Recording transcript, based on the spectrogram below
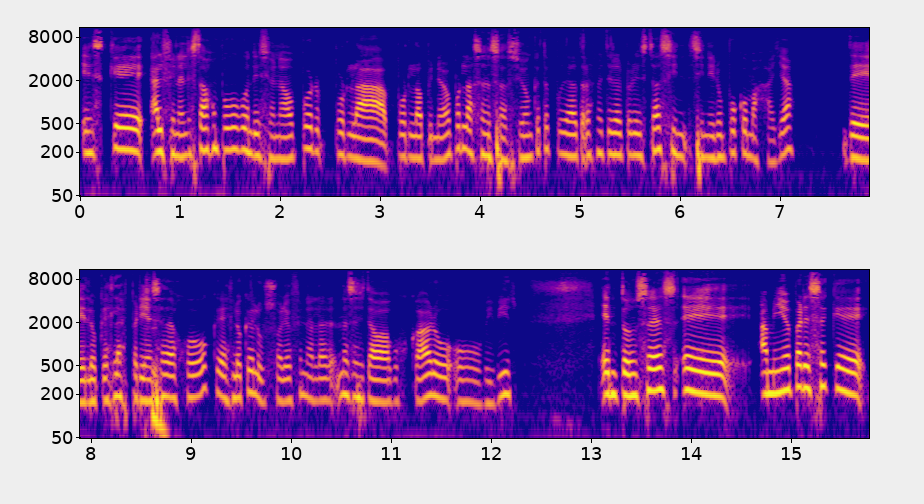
es que al final estabas un poco condicionado por, por, la, por la opinión o por la sensación que te pudiera transmitir el periodista sin, sin ir un poco más allá de lo que es la experiencia de juego, que es lo que el usuario final necesitaba buscar o, o vivir. Entonces, eh, a mí me parece que,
